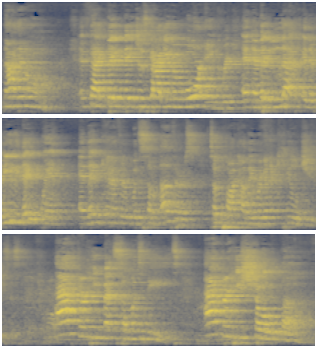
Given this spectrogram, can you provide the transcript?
not at all. In fact, they, they just got even more angry and, and they left and immediately they went and they gathered with some others to plot how they were going to kill Jesus. After he met someone's needs, after he showed love,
